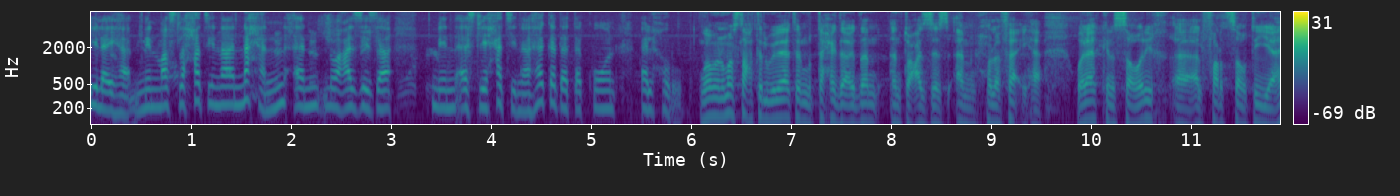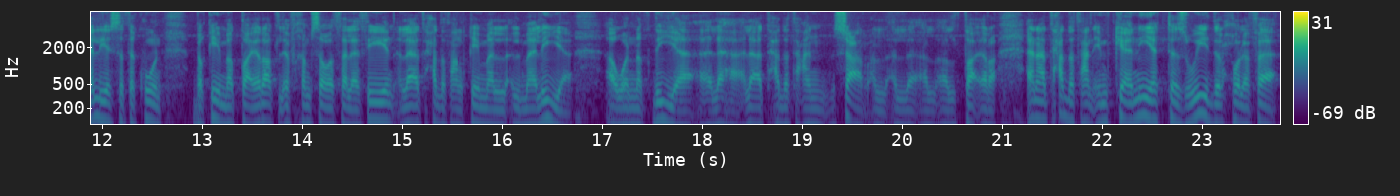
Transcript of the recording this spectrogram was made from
إليها. من مصلحتنا نحن أن نعزز من أسلحتنا. هكذا تكون الحروب. ومن مصلحة الولايات المتحدة أيضا أن تعزز أمن حلفائها. ولكن الصواريخ آه، الفرد صوتية. هل هي ستكون بقيمة طائرات الاف 35 لا أتحدث عن القيمة المالية أو النقدية لها. لا أتحدث عن سعر الطائرة. أنا أتحدث عن إمكانية تزويد الحلفاء.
